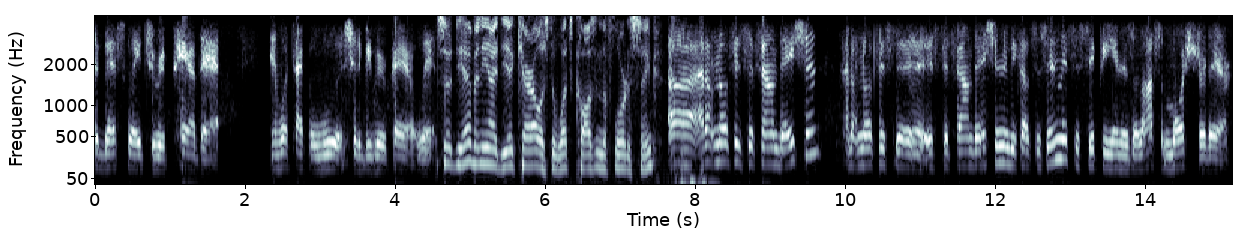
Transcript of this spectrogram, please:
the best way to repair that and what type of wood should it be repaired with. So, do you have any idea, Carol, as to what's causing the floor to sink? Uh, I don't know if it's the foundation. I don't know if it's the it's the foundation because it's in Mississippi and there's a lot of moisture there.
